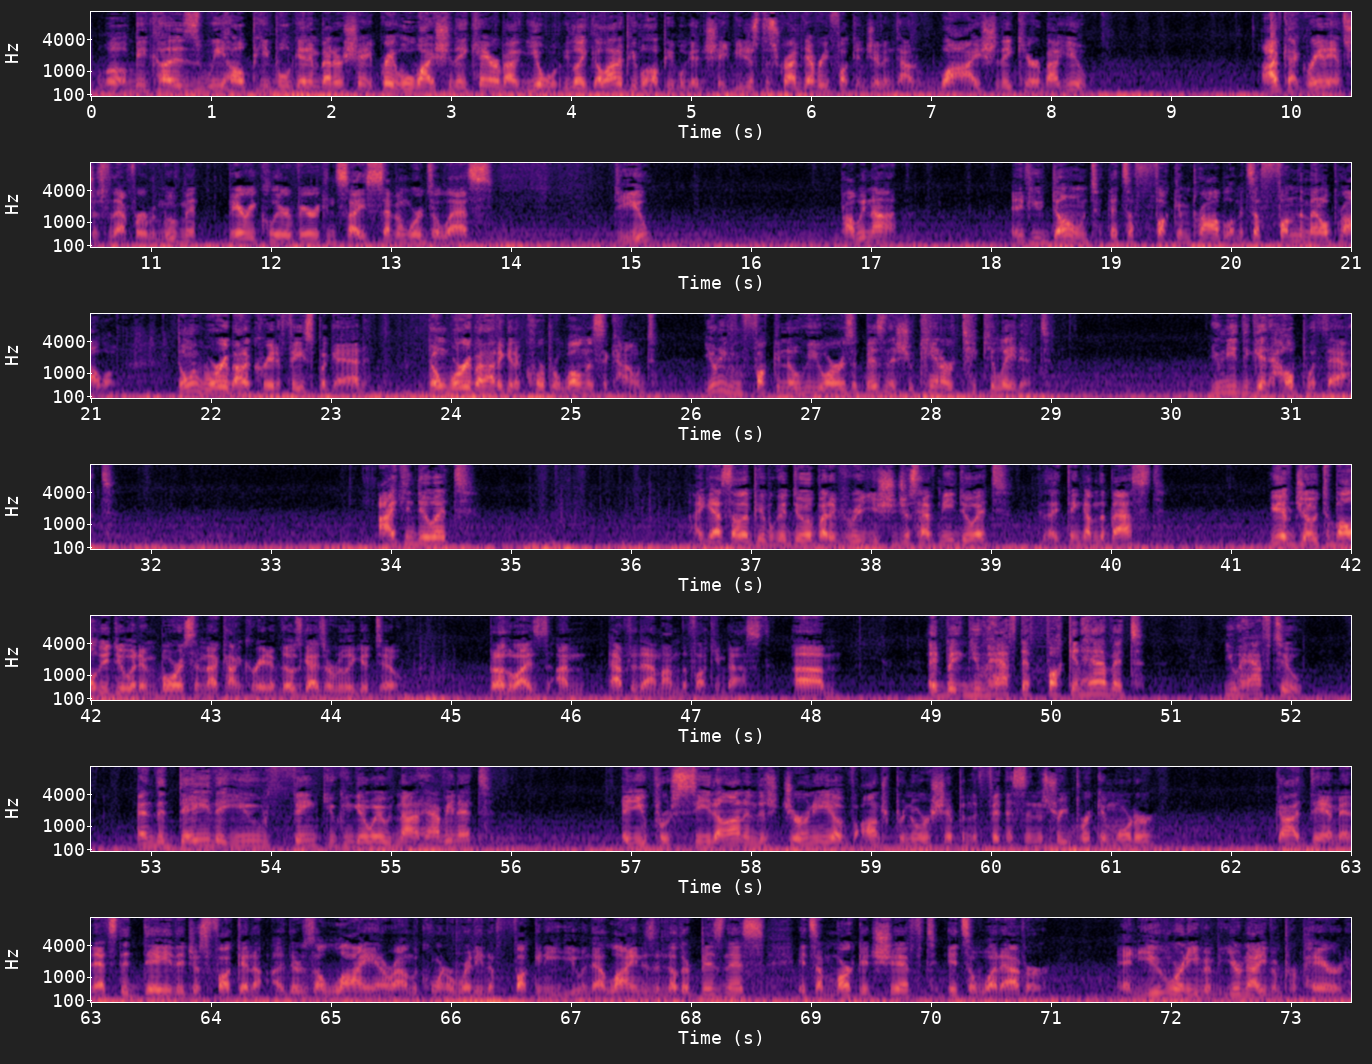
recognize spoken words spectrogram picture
well, because we help people get in better shape. Great. Well, why should they care about you? Like a lot of people help people get in shape. You just described every fucking gym in town. Why should they care about you? I've got great answers for that for urban movement. Very clear, very concise, seven words or less. Do you? Probably not. And if you don't, that's a fucking problem. It's a fundamental problem. Don't worry about how to create a Facebook ad. Don't worry about how to get a corporate wellness account. You don't even fucking know who you are as a business. You can't articulate it. You need to get help with that. I can do it. I guess other people could do it, but you should just have me do it because I think I'm the best. You have Joe Tabaldi do it and Boris and Metcon Creative. Those guys are really good too. But otherwise, I'm after them. I'm the fucking best. Um, eh, but you have to fucking have it. You have to. And the day that you think you can get away with not having it, and you proceed on in this journey of entrepreneurship in the fitness industry, brick and mortar, god damn, man, that's the day that just fucking, uh, there's a lion around the corner ready to fucking eat you. And that lion is another business, it's a market shift, it's a whatever. And you weren't even, you're not even prepared.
